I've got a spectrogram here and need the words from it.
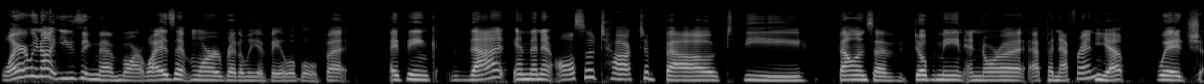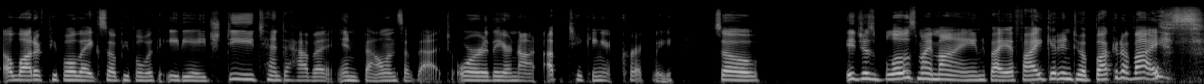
why are we not using them more? Why is it more readily available? But I think that and then it also talked about the balance of dopamine and norepinephrine, yep. Which a lot of people like so people with ADHD tend to have an imbalance of that or they are not uptaking it correctly. So it just blows my mind by if I get into a bucket of ice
